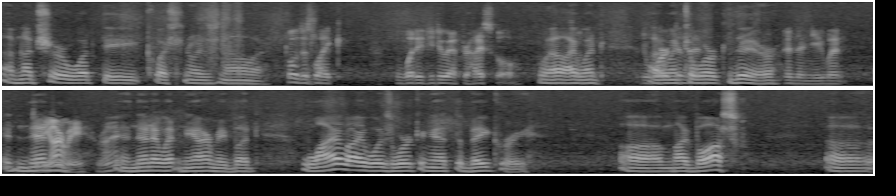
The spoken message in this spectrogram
I'm not sure what the question was now. Well, just like, what did you do after high school? Well, I went, I went to then- work there. and then you went And then, the army, right? And then I went in the army. But while I was working at the bakery, uh, my boss, uh,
